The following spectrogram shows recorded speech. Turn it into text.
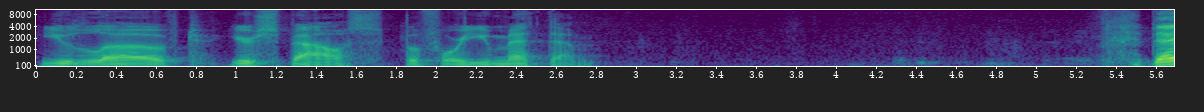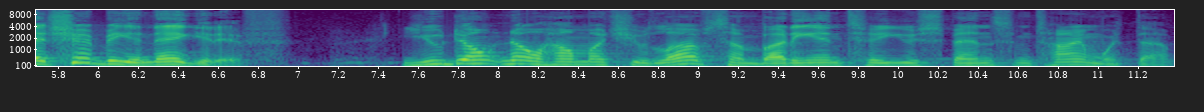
you loved your spouse before you met them? That should be a negative. You don't know how much you love somebody until you spend some time with them.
